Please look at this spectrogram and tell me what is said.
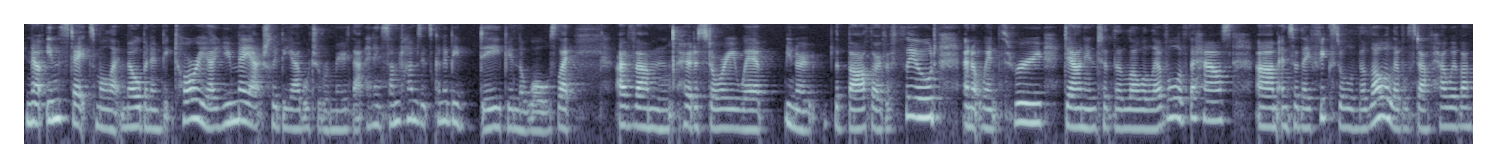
Now, in states more like Melbourne and Victoria, you may actually be able to remove that. And then sometimes it's going to be deep in the walls. Like I've um, heard a story where you know the bath overfilled and it went through down into the lower level of the house um, and so they fixed all of the lower level stuff however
